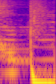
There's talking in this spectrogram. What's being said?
So bad.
